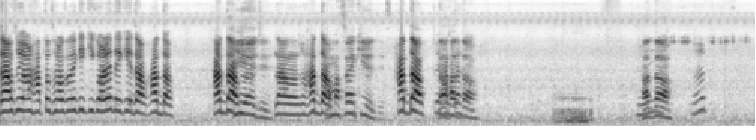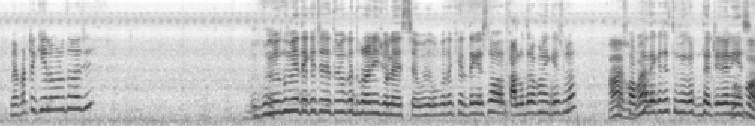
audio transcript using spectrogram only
দাও তুই আমার হাতটা ধরাতে দেখি কি করে দেখি দাও হাত দাও হাত দাও। কি হয়েছে? দাও দাও, হাত দাও। আমার সঙ্গে কি হয়েছে? হাত দাও তুই হাত দাও। হাত দাও। ব্যাপারটা কি হলো বলো তো রাজি? ঘুমিয়ে ঘুমিয়ে দেখেছে যে তুমি ওকে ধরে নিয়ে চলে এসছে। ও কোথাও খেলতে গেছিল কালুদের ওখানে গেছিল। হ্যাঁ স্বপ্ন দেখেছে তুমি ওকে ধরে টেনে নিয়ে এসছো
